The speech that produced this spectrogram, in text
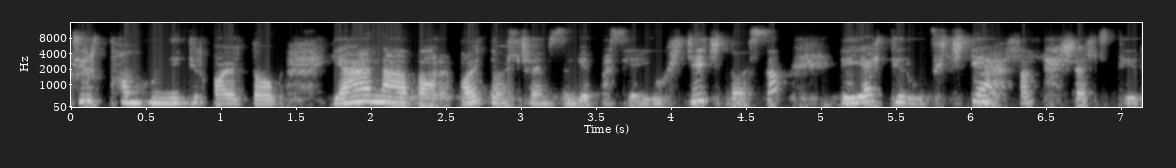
тэр том хүний тэр гоё дууг яана бар гоё дуулчих юмсан гэдээ бас айгүй хичээж дуулсан. Тэгээ яг тэр үзэгчдийн алга ташаалт тэр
